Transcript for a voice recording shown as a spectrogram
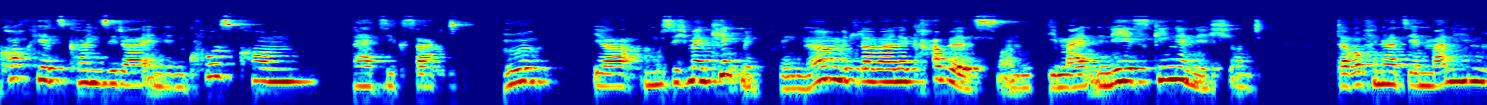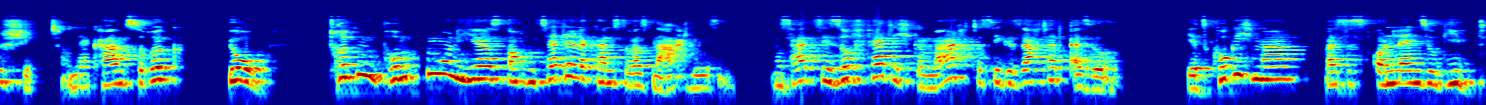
Koch, jetzt können Sie da in den Kurs kommen. Dann hat sie gesagt, ja, muss ich mein Kind mitbringen, ne? Mittlerweile krabbelt's. Und die meinten, nee, es ginge nicht. Und daraufhin hat sie ihren Mann hingeschickt. Und er kam zurück, jo, drücken, pumpen und hier ist noch ein Zettel, da kannst du was nachlesen. Und das hat sie so fertig gemacht, dass sie gesagt hat, also, jetzt gucke ich mal, was es online so gibt.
